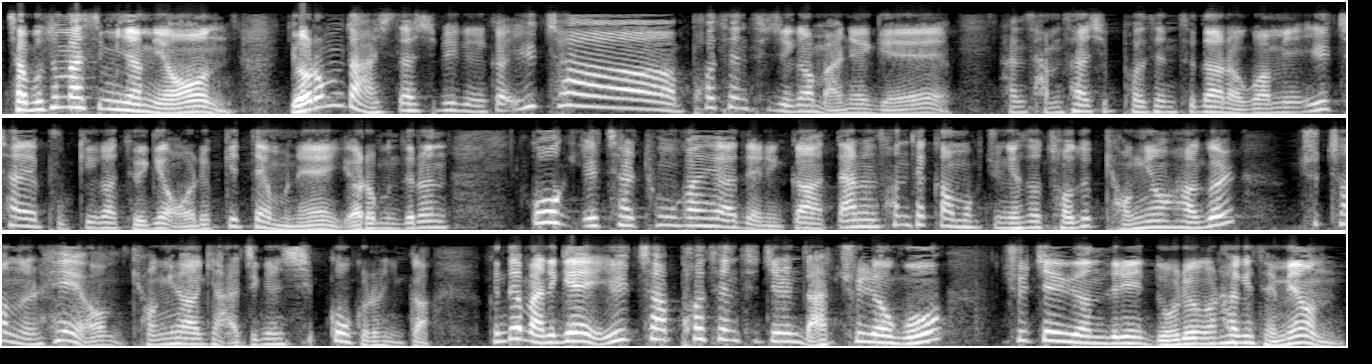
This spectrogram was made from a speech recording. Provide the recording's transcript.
자, 무슨 말씀이냐면 여러분도 아시다시피 그러니까 1차 퍼센트지가 만약에 한 3, 40%다라고 하면 1차에 붙기가 되게 어렵기 때문에 여러분들은 꼭 1차를 통과해야 되니까 다른 선택 과목 중에서 저도 경영학을 추천을 해요. 경영학이 아직은 쉽고 그러니까. 근데 만약에 1차 퍼센트지를 낮추려고 출제위원들이 노력을 하게 되면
